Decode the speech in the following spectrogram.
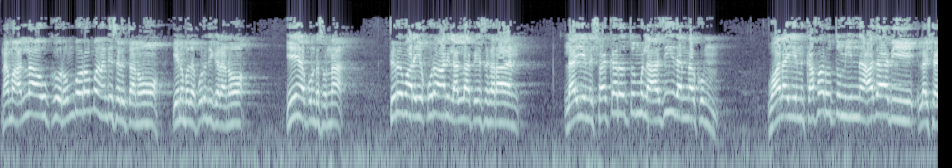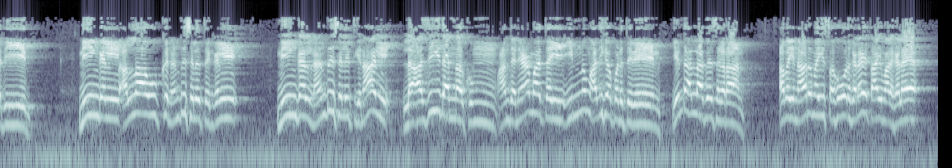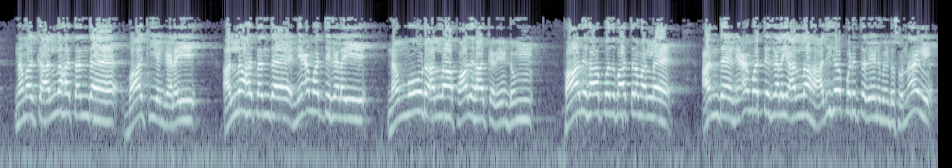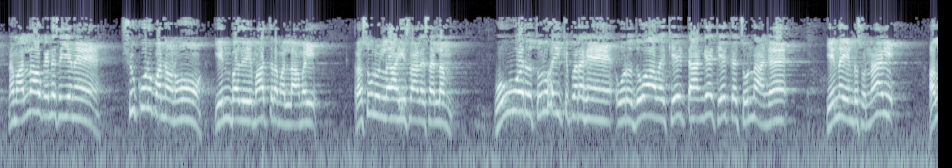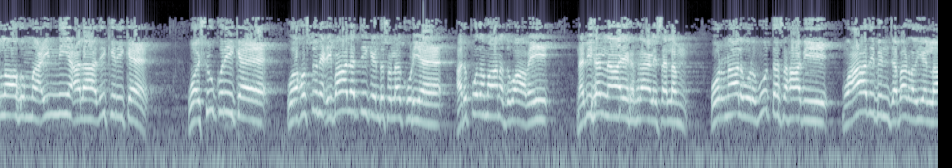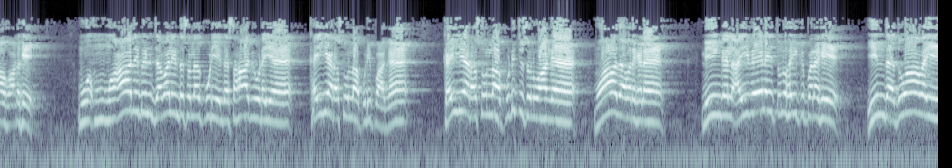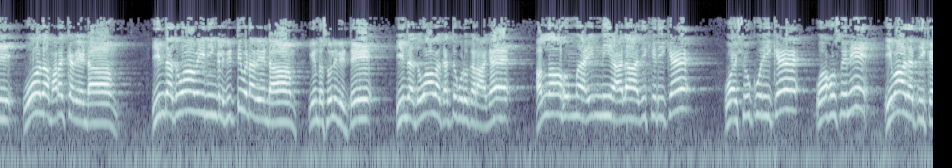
நம்ம அல்லாவுக்கு ரொம்ப ரொம்ப நன்றி செலுத்தணும் என்பதை புரிஞ்சுக்கிறனோ? ஏன் அப்படின்னு சொன்னா திருமறை குரானில் அல்லாஹ் பேசுகிறான். லயின் ஷக்கருத்தும் அசீத் அன்னக்கும் வலையின் கஃபருத்தும் இன்ன அதாபி லஷதீத். நீங்கள் அல்லாவுக்கு நன்றி செலுத்துங்கள். நீங்கள் நன்றி செலுத்தினால் ல அசீத் அன்னக்கும் அந்த நியமத்தை இன்னும் அதிகப்படுத்துவேன் என்று அல்லாஹ் பேசுகிறான். அவை அருமை சகோதரர்களே தாய்மார்களே நமக்கு அல்லாஹ் தந்த பாக்கியங்களை அல்லாஹ் தந்த நியமத்துகளை நம்மோடு அல்லாஹ் பாதுகாக்க வேண்டும். பாதுகாப்பது மாத்திரம் அல்ல அந்த நியமத்துகளை அல்லாஹ் அதிகப்படுத்த வேண்டும் என்று சொன்னால் நம்ம அல்லாஹுக்கு என்ன செய்யணும்? சுக்குர் பண்ணணும் என்பது மாத்திரமல்லாமல் ரசூலுல்லாஹி ஸல்லல்லாஹு செல்லம் ஒவ்வொரு தொழுகைக்கு பிறகு ஒரு துவாவை கேட்டாங்க கேட்க சொன்னாங்க. என்ன என்று சொன்னால் அல்லாஹும் ஐன்னி அலா திகிரிக்க ஒ சுக்குரிக்க இபாதத்திக் என்று சொல்லக்கூடிய அற்புதமான துவாவை நபிகள் நாயக அலி செல்லம் ஒரு நாள் ஒரு மூத்த சஹாபி முஆதி பின் ஜபல் ரலியல்லாஹு அன்ஹு முஆதி பின் ஜபல் என்று சொல்லக்கூடிய இந்த சஹாபியுடைய கைய ரசூல்லா பிடிப்பாங்க. கைய ரசூல்லா பிடிச்சு சொல்லுவாங்க முஹாத் அவர்களே நீங்கள் ஐவேளை தொழுகைக்கு பிறகு இந்த துவாவை ஓத மறக்க வேண்டாம். இந்த துவாவை நீங்கள் விட்டுவிட வேண்டாம் என்று சொல்லிவிட்டு இந்த துவாவை கத்து கொடுக்கறாங்க. அல்லாஹும் இன்னி அலா திக்ரிக்க வ ஷுக்குரிக்க வ ஹுஸ்னி இவாதத்திக்க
